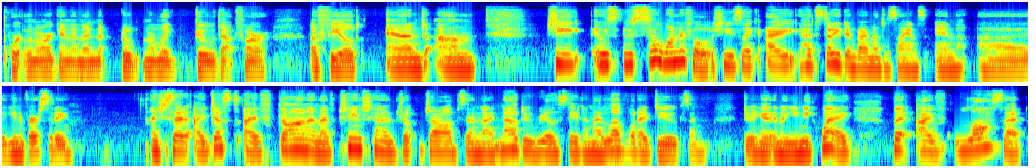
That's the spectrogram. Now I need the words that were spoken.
Portland, Oregon, and I n- don't normally go that far afield. And um, she, it was, it was so wonderful. She's like, I had studied environmental science in uh, university, and she said, I just, I've gone and I've changed kind of jo- jobs and I now do real estate and I love what I do because I'm doing it in a unique way but i've lost that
